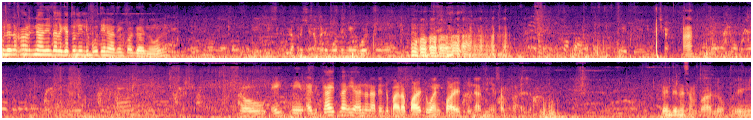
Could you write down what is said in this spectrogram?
Yan, oh, lalakarin natin talaga to lilibutin natin pag ganun. Si Kuya Christian nakalimutan yung work niya. ha? So, 8 minutes, kahit na i-ano natin to para part 1, part 2 natin yung Sampalo. Ganda ng Sampalo, okay?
